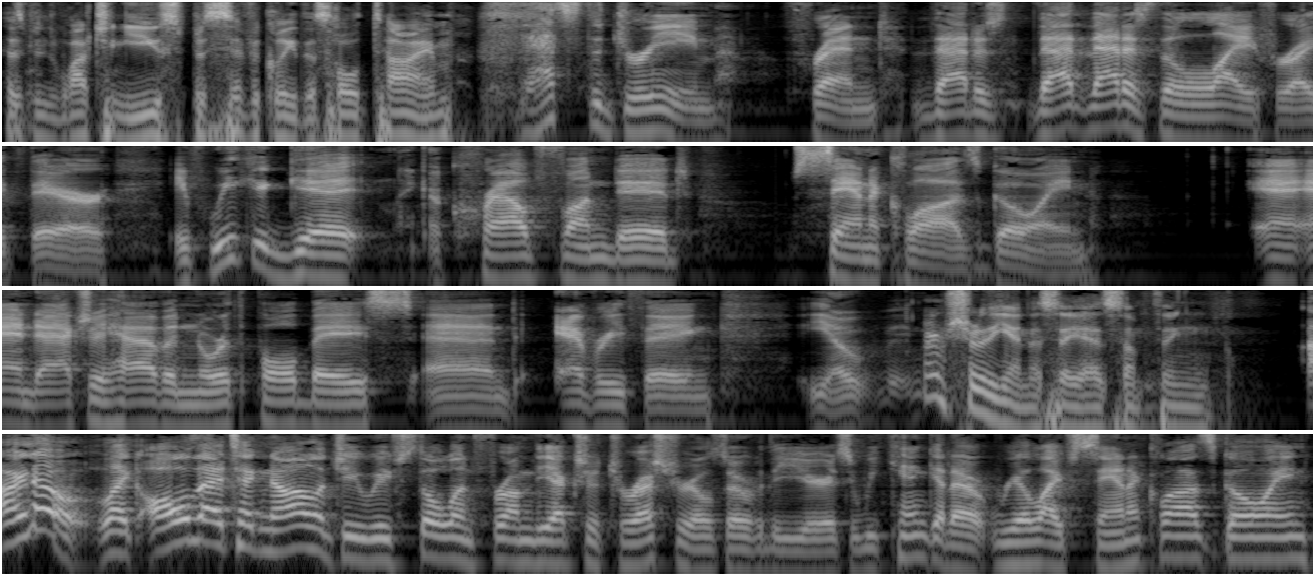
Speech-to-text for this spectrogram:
has been watching you specifically this whole time. That's the dream, friend. That is that that is the life right there. If we could get like a crowd-funded Santa Claus going and, and actually have a North Pole base and everything, you know, I'm sure the NSA has something. I know, like all that technology we've stolen from the extraterrestrials over the years. We can't get a real life Santa Claus going.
